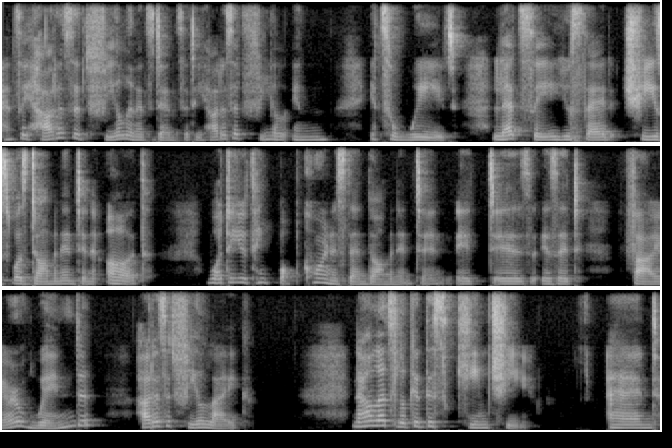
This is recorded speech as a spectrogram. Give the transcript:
and say, how does it feel in its density? How does it feel in its weight? Let's say you said cheese was dominant in earth. What do you think popcorn is then dominant in? It is, is it fire, wind? How does it feel like? Now let's look at this kimchi and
